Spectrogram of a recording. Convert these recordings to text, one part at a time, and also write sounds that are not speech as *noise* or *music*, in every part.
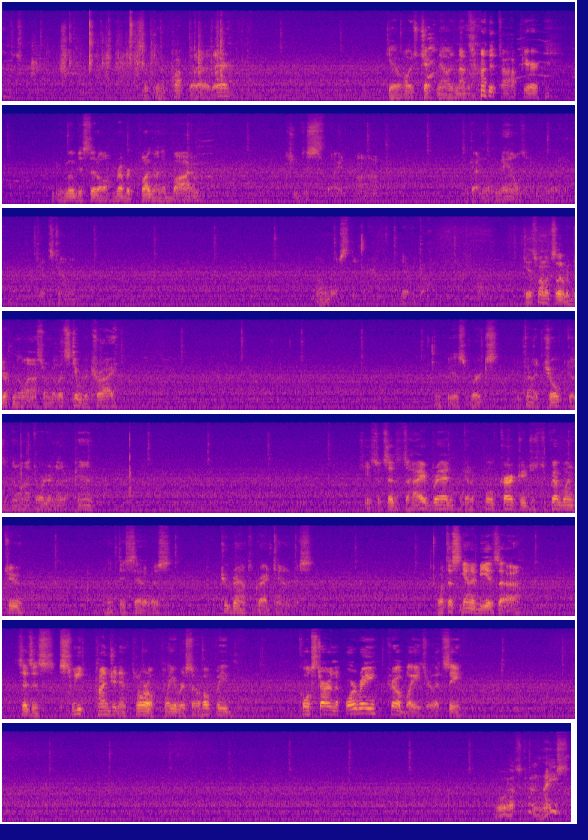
So we're gonna pop that out of there. Okay, I'll always check now there's nothing *laughs* on the top here. Remove this little rubber plug on the bottom. It should just slide off. It's got no nails in it really. It's coming. Almost there. There we go. Okay, this one looks a little bit different than the last one, but let's give it a try. This works. It kind of choked because then I'll have to order another pen. Okay, so it says it's a hybrid. Got a full cartridge. It's equivalent to, I think they said it was two grams of dried cannabis. What this is going to be is, a, it says it's sweet, pungent, and floral flavor. So hopefully, cold start in the four-ray Trailblazer. Let's see. Oh, that's kind of nice.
